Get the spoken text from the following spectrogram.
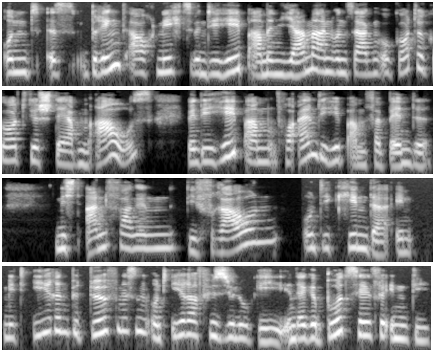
Und es bringt auch nichts, wenn die Hebammen jammern und sagen, oh Gott, oh Gott, wir sterben aus. Wenn die Hebammen, vor allem die Hebammenverbände, nicht anfangen, die Frauen und die Kinder in, mit ihren Bedürfnissen und ihrer Physiologie in der Geburtshilfe in die,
